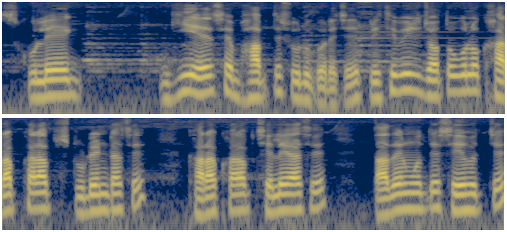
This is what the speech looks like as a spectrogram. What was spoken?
স্কুলে গিয়ে সে ভাবতে শুরু করেছে, পৃথিবীর যতগুলো খারাপ খারাপ স্টুডেন্ট আছে, খারাপ খারাপ ছেলে আছে, তাদের মধ্যে সে হচ্ছে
